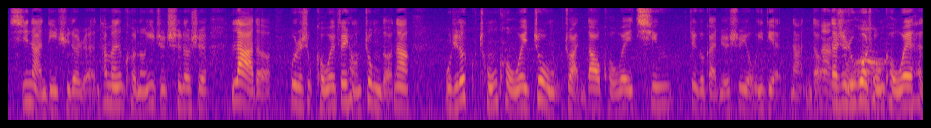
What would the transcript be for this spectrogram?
西南地区的人，他们可能一直吃的是辣的，或者是口味非常重的，那我觉得从口味重转到口味轻，这个感觉是有一点难的。但是如果从口味很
